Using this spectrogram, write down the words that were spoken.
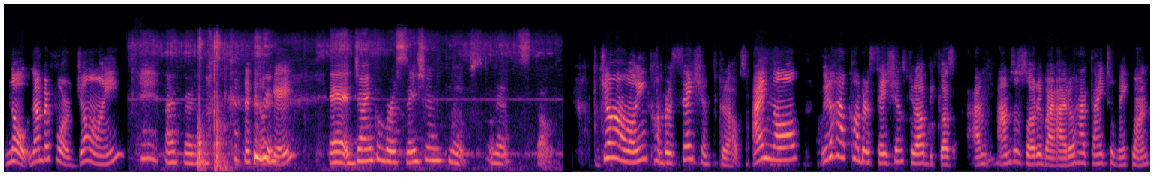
no, number four, join. I forgot. okay. Uh, join conversation clubs. Let's talk. Join conversation clubs. I know we don't have conversation club because I'm, I'm so sorry, but I don't have time to make one.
